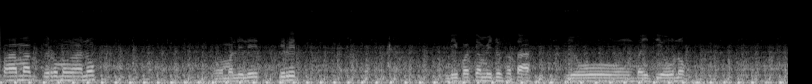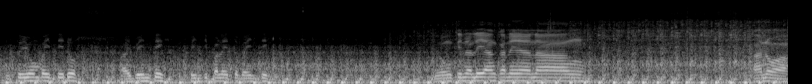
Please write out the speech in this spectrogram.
Kapahamag pero mga ano mga maliliit kirit. Lipat kami doon sa taas yung 21 ito yung 22 ay 20 20 pala ito 20 yung tinalian kanina ng ano ah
